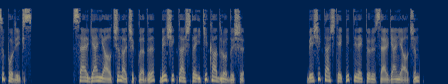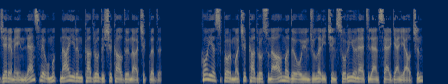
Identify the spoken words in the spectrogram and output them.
SporX. Sergen Yalçın açıkladı, Beşiktaş'ta iki kadro dışı. Beşiktaş Teknik Direktörü Sergen Yalçın, Jeremaine Lens ve Umut Nair'in kadro dışı kaldığını açıkladı. Konya Spor maçı kadrosuna almadığı oyuncular için soru yöneltilen Sergen Yalçın,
